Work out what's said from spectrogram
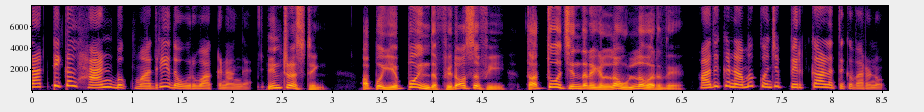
பிராக்டிக்கல் ஹேண்ட் புக் மாதிரி இதை உருவாக்குனாங்க. இன்ட்ரெஸ்டிங் அப்போ எப்போ இந்த பிலாசபி தத்துவ சிந்தனைகள்லாம் உள்ள வருது? அதுக்கு நாம கொஞ்சம் பிற்காலத்துக்கு வரணும்.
